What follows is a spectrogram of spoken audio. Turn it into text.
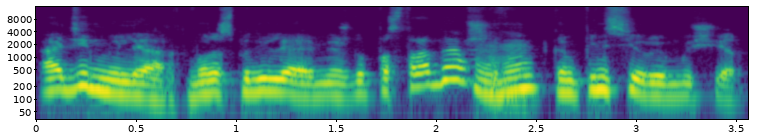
1 миллиард мы распределяем между пострадавшими, угу. компенсируем ущерб.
